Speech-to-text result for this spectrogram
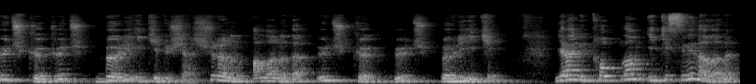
3 kök 3 bölü 2 düşer. Şuranın alanı da 3 kök 3 bölü 2. Yani toplam ikisinin alanı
